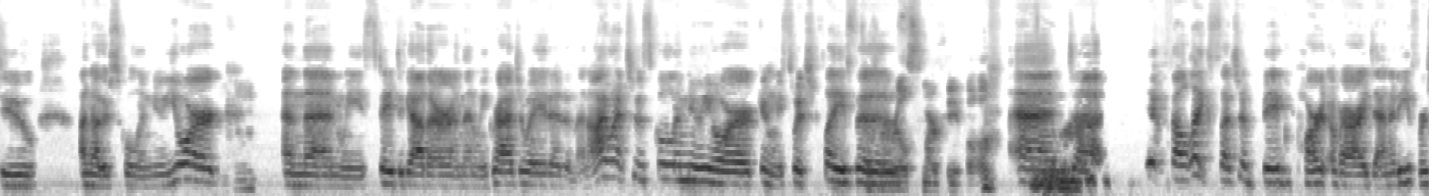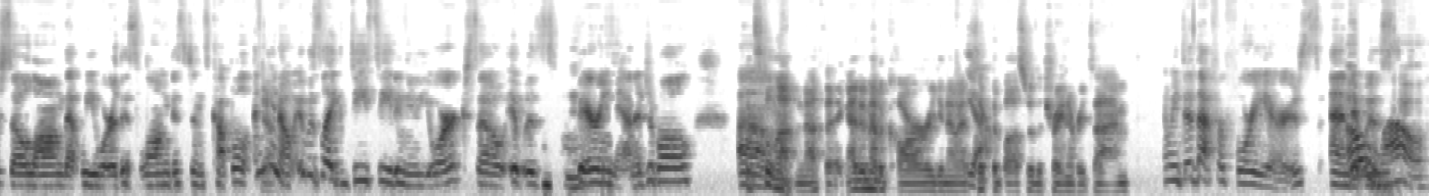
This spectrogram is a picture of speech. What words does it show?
to another school in New York. Mhm. And then we stayed together, and then we graduated, and then I went to a school in New York, and we switched places. We're real smart people. and uh, it felt like such a big part of our identity for so long that we were this long distance couple. And Yeah. you know, it was like DC to New York, so it was Mhm. very manageable. It's still Um, not nothing. I didn't have a car, you know. I had Yeah. take the bus or the train every time. and we did that for four years, and oh, it was wow.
